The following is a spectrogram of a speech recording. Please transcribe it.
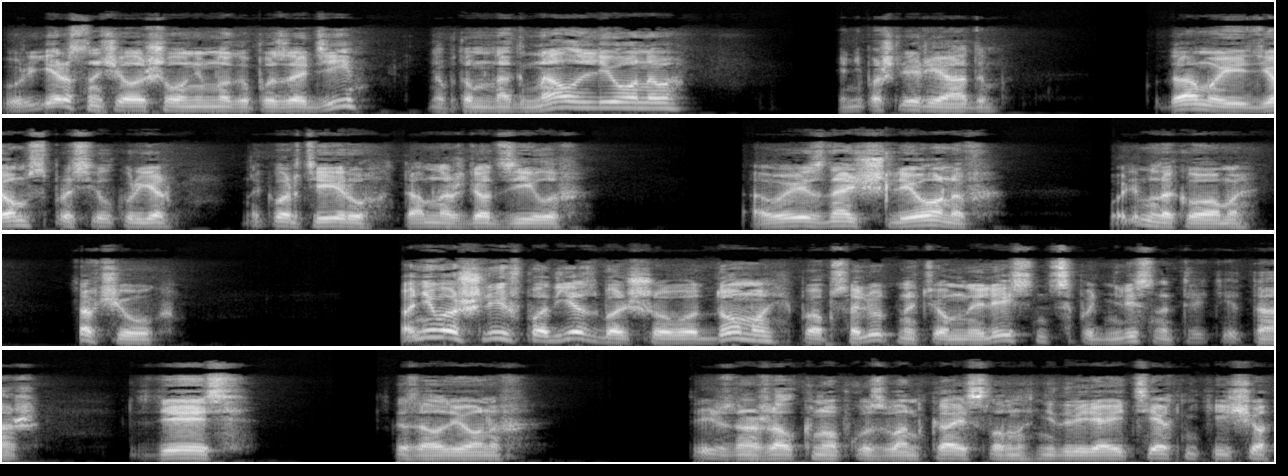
Курьер сначала шел немного позади, но потом нагнал Леонова, и они пошли рядом. — Куда мы идем? — спросил курьер. — На квартиру. Там нас ждет Зилов. — А вы, значит, Леонов? Будем знакомы. Савчук. Они вошли в подъезд большого дома и по абсолютно темной лестнице поднялись на третий этаж. — Здесь, — сказал Леонов. Трижды нажал кнопку звонка и, словно не доверяя технике, еще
